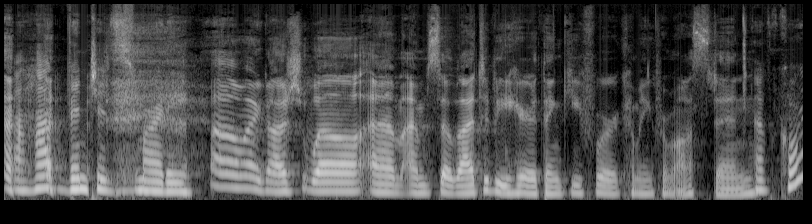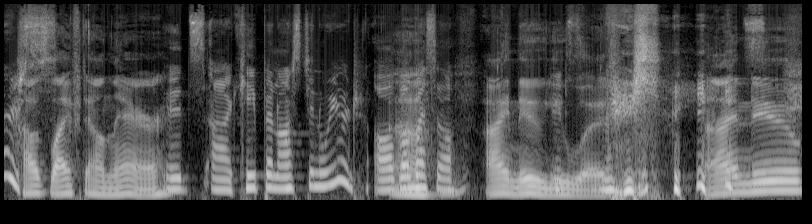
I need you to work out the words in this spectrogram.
a hot vintage smarty. Oh my gosh! Well, um, I'm so glad to be here. Thank you for coming from Austin. Of course. How's life down there? It's uh, keeping Austin weird all by Uh, myself. I knew you It's would. I knew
